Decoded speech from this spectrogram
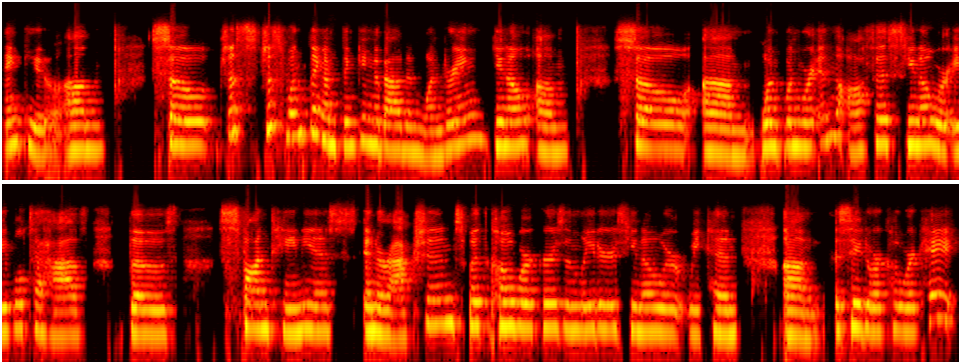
Thank you. Um, so just just one thing I'm thinking about and wondering, you know, um, so um, when when we're in the office, you know, we're able to have those spontaneous interactions with coworkers and leaders you know where we can um, say to our coworker hey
